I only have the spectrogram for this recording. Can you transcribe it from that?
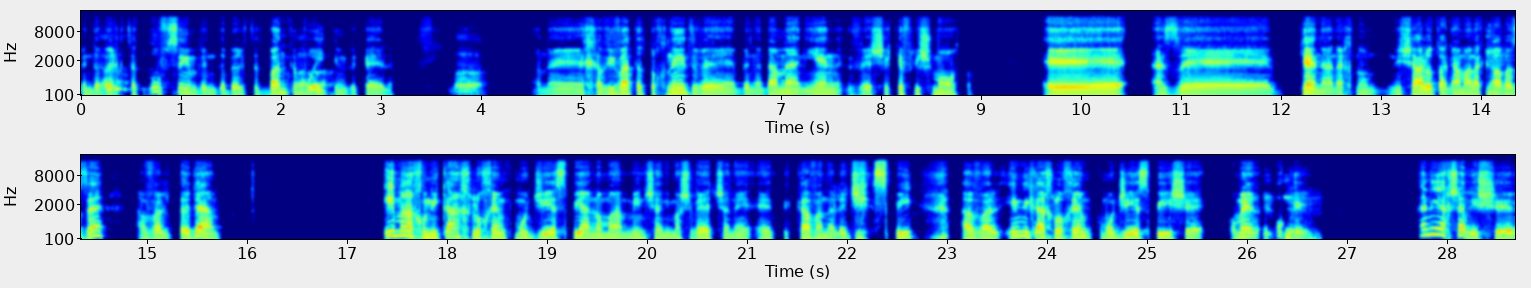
ונדבר. קצת אופסים ונדבר קצת בנטם. ווייטים וכאלה. אני חביבת התוכנית ובן אדם מעניין ושכיף לשמוע אותו. אה, אז כן, אנחנו נשאל אותה גם על הקרב הזה, אבל אתה יודע, אם אנחנו ניקח לוחם כמו GSP, אני לא מאמין שאני משווה את, שני, את כוונה ל-GSP, אבל אם ניקח לוחם כמו GSP שאומר, אוקיי, אני עכשיו אשב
